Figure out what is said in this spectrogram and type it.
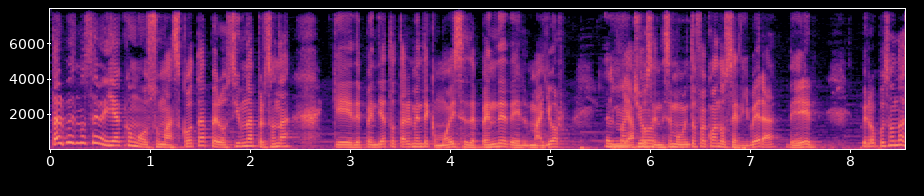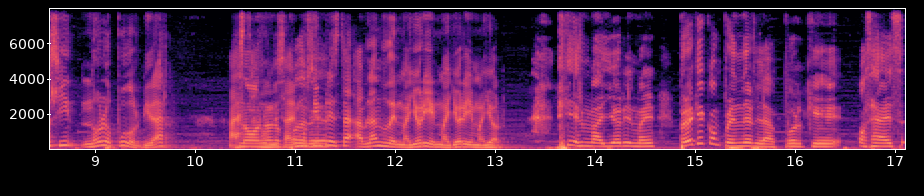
Tal vez no se veía como su mascota, pero sí una persona que dependía totalmente, como dices, depende del mayor. El y ya pues en ese momento fue cuando se libera de él. Pero pues aún así no lo pudo olvidar. Hasta no, donde sabemos siempre está hablando del mayor y el mayor y el mayor. el mayor y el mayor. Pero hay que comprenderla porque, o sea, es,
